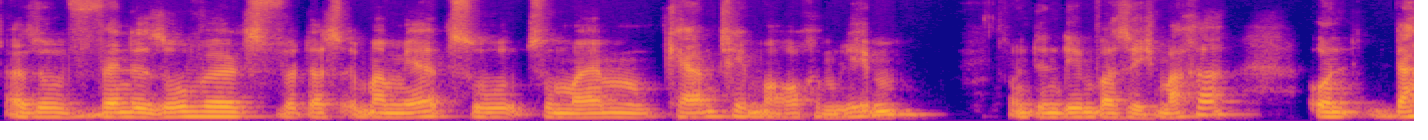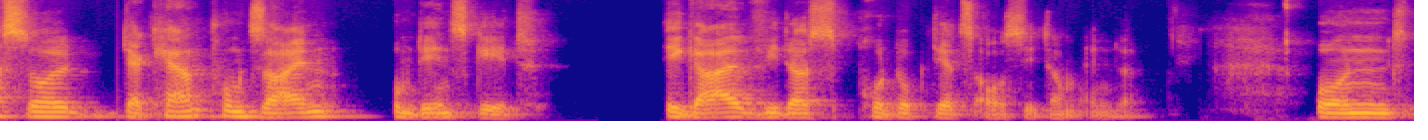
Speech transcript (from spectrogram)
Also wenn du so willst, wird das immer mehr zu, zu meinem Kernthema auch im Leben und in dem, was ich mache. Und das soll der Kernpunkt sein, um den es geht. Egal wie das Produkt jetzt aussieht am Ende. Und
